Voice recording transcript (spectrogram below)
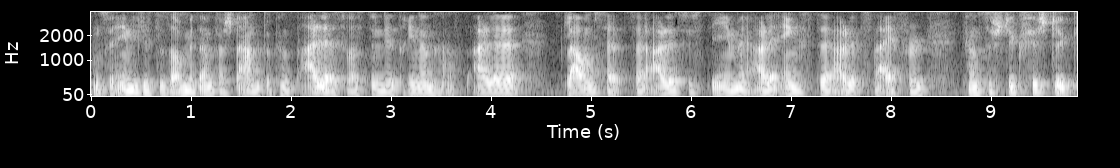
Und so ähnlich ist das auch mit deinem Verstand. Du kannst alles, was du in dir drinnen hast, alle Glaubenssätze, alle Systeme, alle Ängste, alle Zweifel, kannst du Stück für Stück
